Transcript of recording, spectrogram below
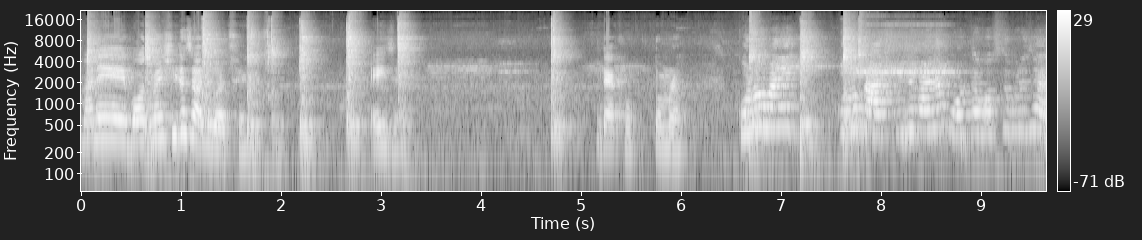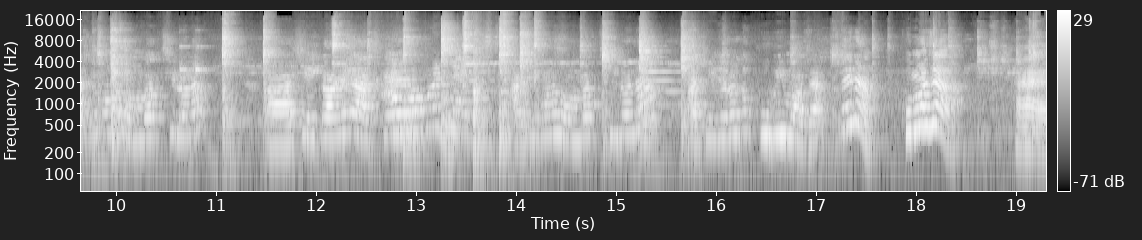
মানে বদমাইশিটা চালু আছে। এই যে। দেখো তোমরা। কোনো মানে খুঁজে পায় না পড়তে বসতে বলেছে আজকে কোনো হোমওয়ার্ক ছিল না। আর সেই কারণে আজকে আজকে কোনো হোমওয়ার্ক ছিল না আর সেই জন্য তো খুবই মজা তাই না? খুব মজা? হ্যাঁ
